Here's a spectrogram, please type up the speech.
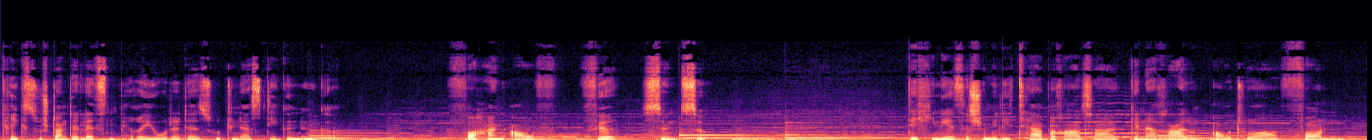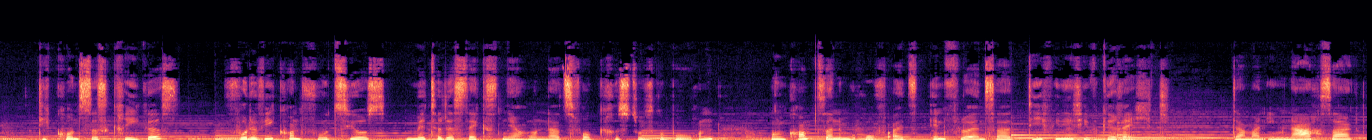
Kriegszustand der letzten Periode der Su-Dynastie Genüge? Vorhang auf für Sun Tzu. Der chinesische Militärberater, General und Autor von Die Kunst des Krieges wurde wie Konfuzius Mitte des 6. Jahrhunderts vor Christus geboren und kommt seinem Beruf als Influencer definitiv gerecht, da man ihm nachsagt,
